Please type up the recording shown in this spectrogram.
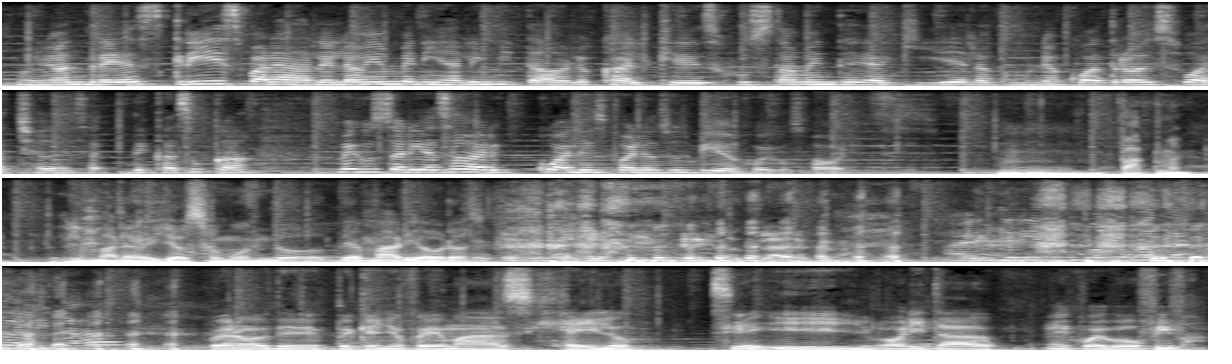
Bueno, Andrés, Cris, para darle la bienvenida al invitado local que es justamente de aquí, de la Comuna 4 de Suacha, de, Kazuka, me gustaría saber cuáles fueron sus videojuegos favoritos. Mm, Pac-Man, el maravilloso mundo de Mario Bros. A ver, Cris, un poco más actualizado. Bueno, de pequeño fue más Halo, ¿sí? Y ahorita el juego FIFA.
